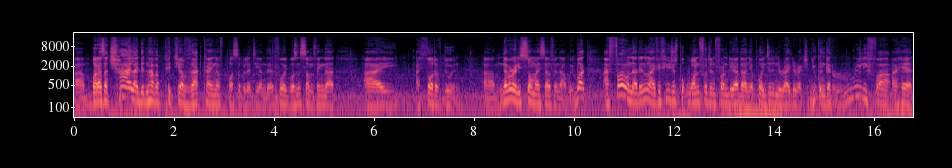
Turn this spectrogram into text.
Um, but as a child, I didn't have a picture of that kind of possibility, and therefore it wasn't something that I, I thought of doing. Um, never really saw myself in that way. But I found that in life, if you just put one foot in front of the other and you're pointed in the right direction, you can get really far ahead,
